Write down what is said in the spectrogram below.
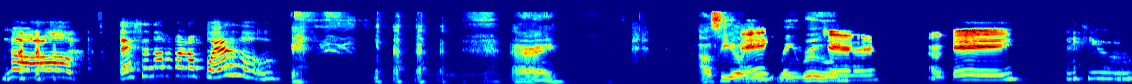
No, ese no me lo puedo. All right. I'll see you in the main you, room. teacher. Okay. Thank you.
